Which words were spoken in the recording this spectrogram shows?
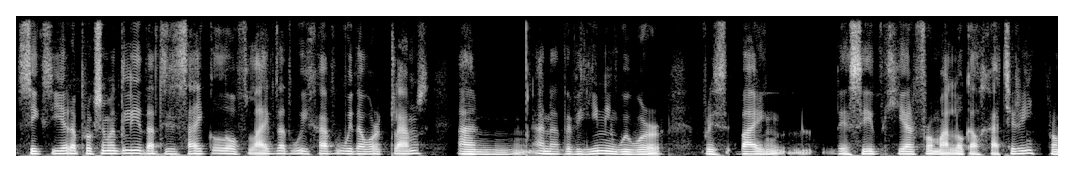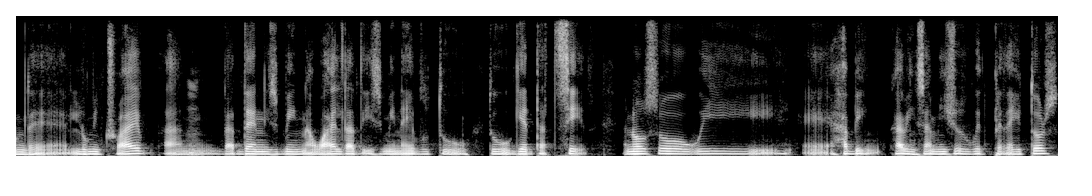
six year approximately. That is a cycle of life that we have with our clams. And and at the beginning we were buying the seed here from a local hatchery from the Lummi tribe, and Mm. but then it's been a while that it's been able to to get that seed. And also we uh, have been having some issues with predators.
